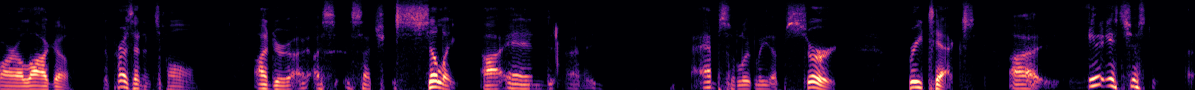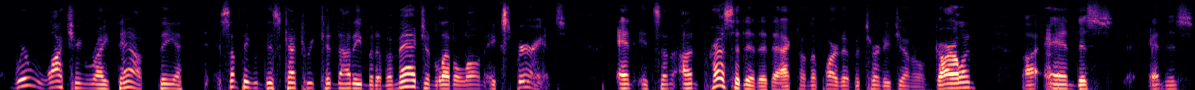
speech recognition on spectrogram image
Mar-a-Lago, the president's home, under a, a, such silly uh, and uh, absolutely absurd pretext. Uh, it, it's just we're watching right now the uh, something this country could not even have imagined, let alone experience. And it's an unprecedented act on the part of Attorney General Garland uh, and this and this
